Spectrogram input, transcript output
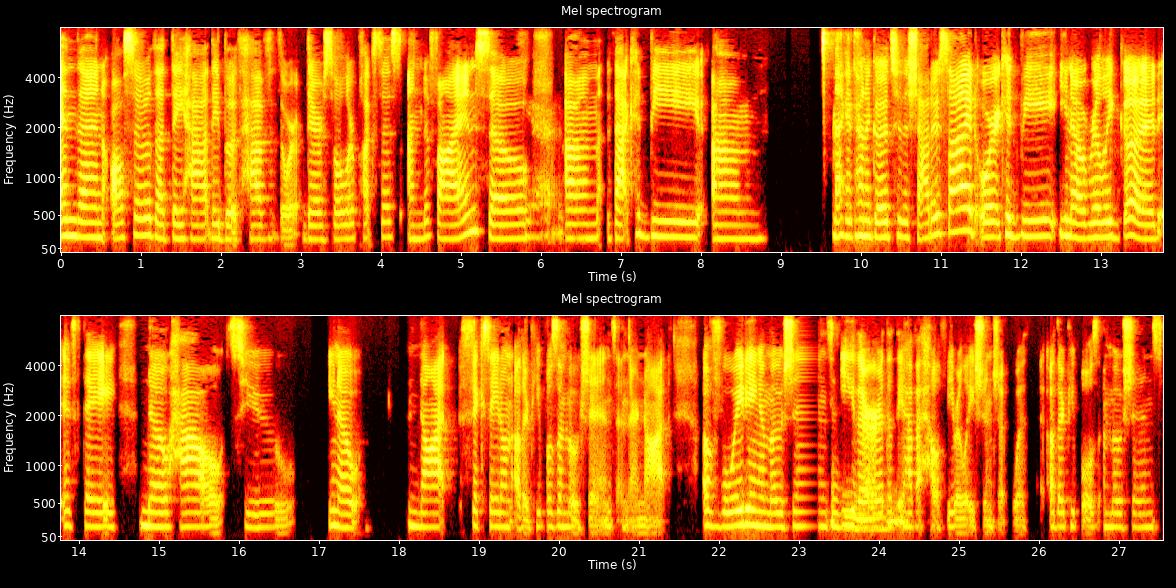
And then also that they have they both have their, their solar plexus undefined. So Yes. um, that could be um, that could kind of go to the shadow side or it could be you know really good if they know how to you know not fixate on other people's emotions and they're not avoiding emotions mm-hmm. either that they mm-hmm. have a healthy relationship with other people's emotions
